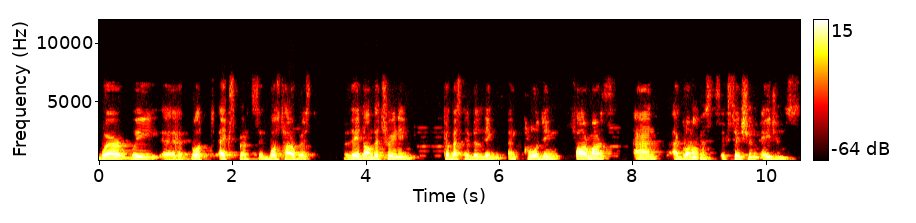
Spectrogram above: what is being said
where we uh, brought experts in post-harvest. They done the training capacity building, including farmers and agronomists, extension agents,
